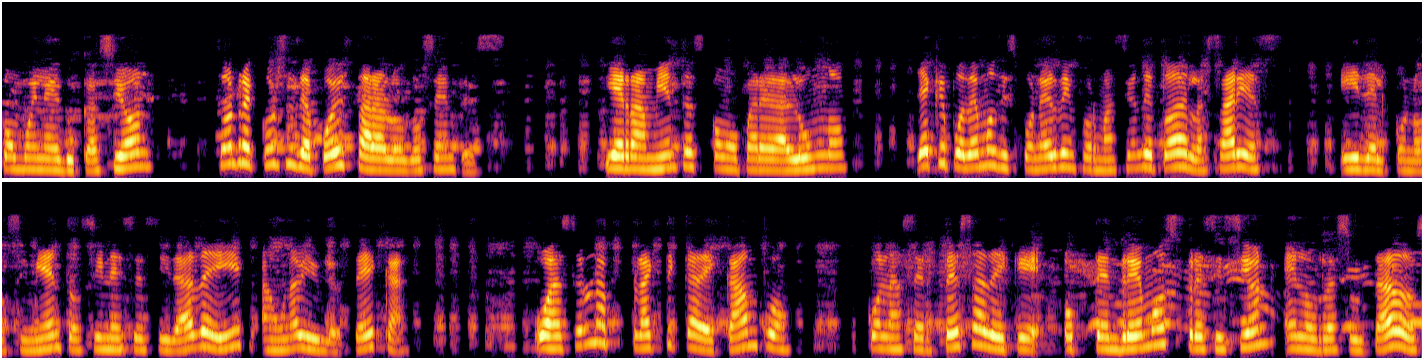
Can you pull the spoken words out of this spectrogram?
Como en la educación. Son recursos de apoyo para los docentes y herramientas como para el alumno, ya que podemos disponer de información de todas las áreas y del conocimiento sin necesidad de ir a una biblioteca o hacer una práctica de campo con la certeza de que obtendremos precisión en los resultados.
